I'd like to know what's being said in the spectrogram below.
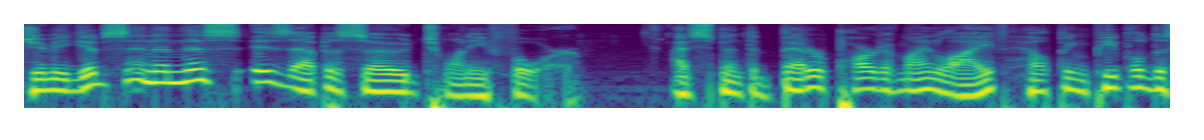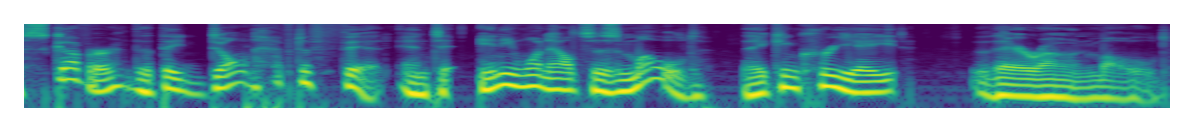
Jimi Gibson, and this is episode 24. I've spent the better part of my life helping people discover that they don't have to fit into anyone else's mold. They can create their own mold.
